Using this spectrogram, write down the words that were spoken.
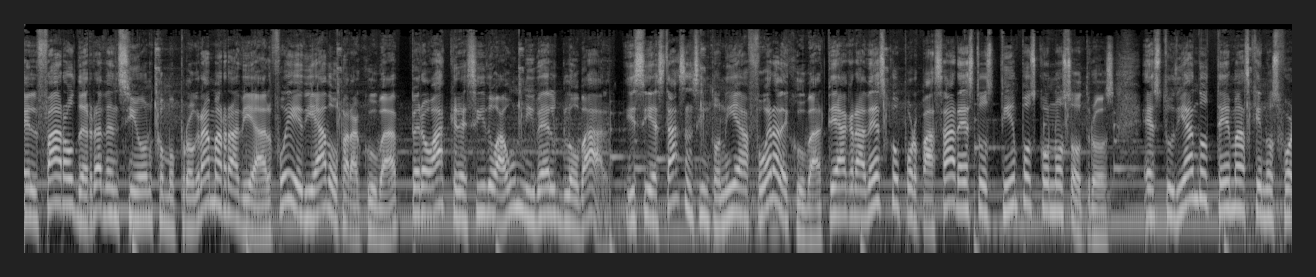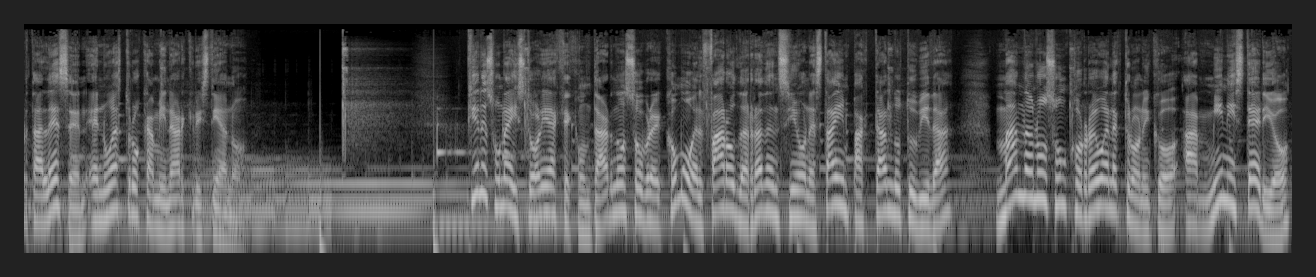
El Faro de Redención como programa radial fue ideado para Cuba, pero ha crecido a un nivel global. Y si estás en sintonía fuera de Cuba, te agradezco por pasar estos tiempos con nosotros estudiando temas que nos fortalecen en nuestro caminar cristiano. ¿Tienes una historia que contarnos sobre cómo el faro de redención está impactando tu vida? Mándanos un correo electrónico a ministerio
